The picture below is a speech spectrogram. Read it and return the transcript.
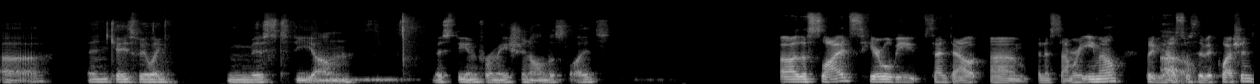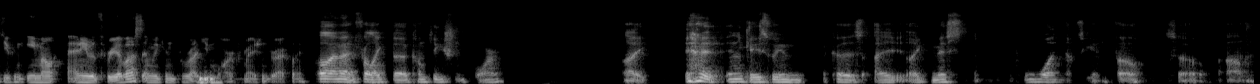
Uh, in case we like missed the um missed the information on the slides. Uh, the slides here will be sent out um, in a summary email. But if you have Oh. specific questions, you can email any of the three of us, and we can provide you more information directly. Well, I meant for like the completion form. Like in case we because I like missed one of the info. So um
